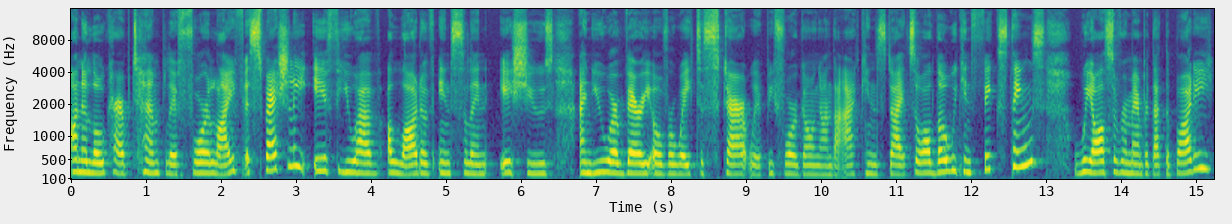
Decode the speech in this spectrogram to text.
on a low carb template for life, especially if you have a lot of insulin issues and you are very overweight to start with before going on the Atkins diet. So, although we can fix things, we also remember that the body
